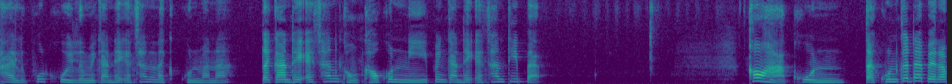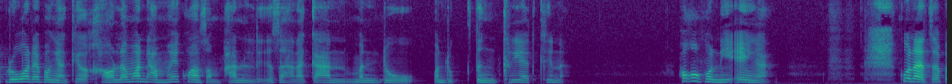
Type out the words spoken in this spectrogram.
ทายหรือพูดคุย หรือมีการเทคแอคชั่นอะไรกับคุณมานะ แต่การเทคแอคชั่นของเขาคนนี้เป็นการเทคแอคชั่นที่แบบ เข้าหาคุณ แต่คุณก็ได้ไปรับรู้อะไรบางอย่างเกี่ยวกับเขา แล้วมันทำให้ความสัมพันธ์หรือสถานการณ์มันดูมันดูตึงเครียดขึ้นอะเพราะคนคนนี้เองอะ คุณอาจจะไป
